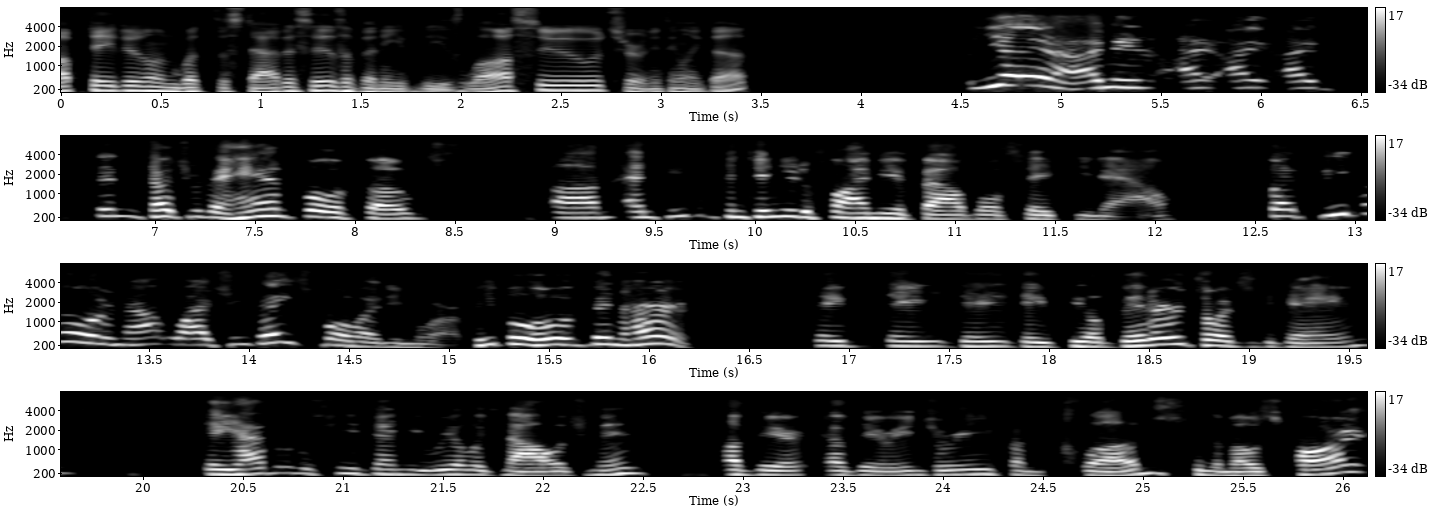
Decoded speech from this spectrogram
updated on what the status is of any of these lawsuits or anything like that? Yeah, I mean, I, I I've been in touch with a handful of folks, um, and people continue to find me a foul ball safety now. But people are not watching baseball anymore. People who have been hurt, they they they they feel bitter towards the game. They haven't received any real acknowledgement of their of their injury from clubs for the most part.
